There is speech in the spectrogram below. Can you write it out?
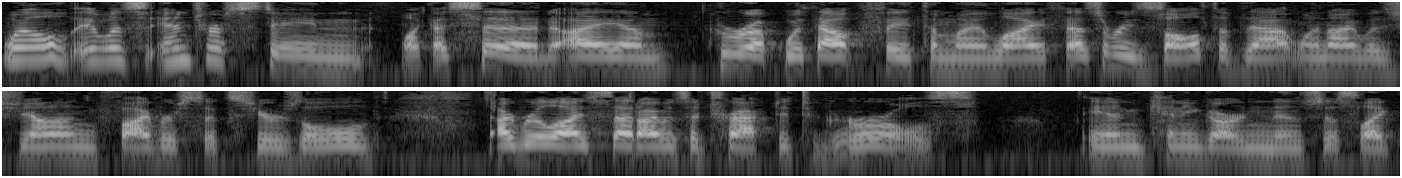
Well, it was interesting. Like I said, I um, grew up without faith in my life. As a result of that, when I was young, five or six years old, I realized that I was attracted to girls in kindergarten. And it's just like,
